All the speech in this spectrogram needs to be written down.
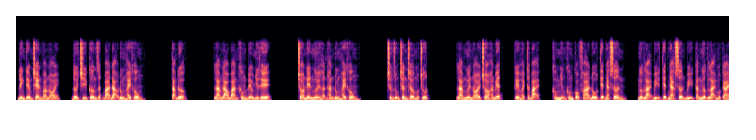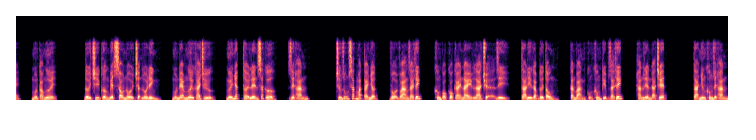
Đinh tiềm chen vào nói, đới trí cường rất bá đạo đúng hay không? Tạm được. Làm lão bản không đều như thế. Cho nên ngươi hận hắn đúng hay không? Trương dũng trần chờ một chút. Làm ngươi nói cho hắn biết, kế hoạch thất bại, không những không có phá đổ tiết nhạc sơn ngược lại bị tiết nhạc sơn bị cắn ngược lại một cái, muốn cáo ngươi. Đới trí cường biết sau nổi trận lôi đình, muốn đem ngươi khai trừ, ngươi nhất thời lên sắc cơ, giết hắn. Trương dũng sắc mặt tái nhợt, vội vàng giải thích, không có có cái này là chuyện gì, ta đi gặp đối tổng, căn bản cũng không kịp giải thích, hắn liền đã chết. Ta nhưng không giết hắn,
